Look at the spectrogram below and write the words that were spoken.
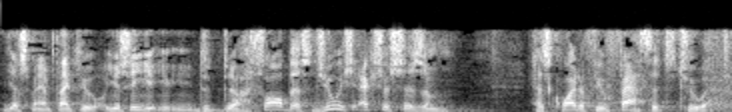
Yes, ma'am. Thank you. You see, you, you, to, solve this, Jewish exorcism has quite a few facets to it.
